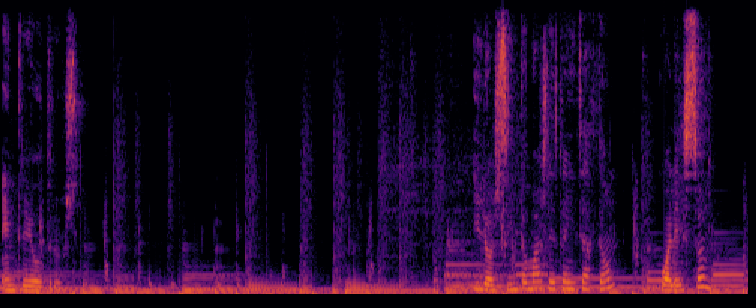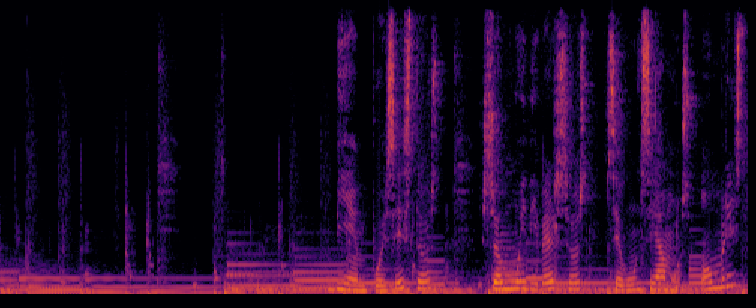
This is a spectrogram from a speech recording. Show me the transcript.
entre otros. ¿Y los síntomas de esta hinchazón cuáles son? Bien, pues estos son muy diversos según seamos hombres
